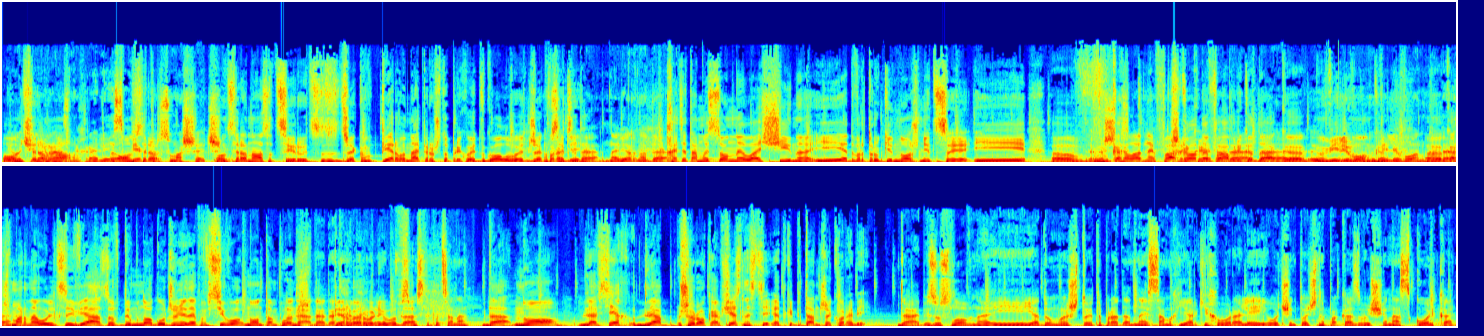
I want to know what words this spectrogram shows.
И очень разных ролей. он Спектр всё ра- сумасшедший. Он все равно ассоциируется с Джеком. Перво-наперво, что приходит в голову, это Джек Ну, кстати, Воробей. да, наверное, да. Хотя там и сонная лощина, и Эдвард Руки-ножницы, и э, в- Шоколадная фабрика, Шоколадная это фабрика, да, да, да. ну, Вилли Вонка. Вилли Вонка, Э, да. Кошмар на улице Вязов. Да много у Джонни Деппа всего. Ну, он там, Ну помнишь, да, да, да. первая да, роль да, его, В да. смысле, пацана? Да, но для всех, для широкой общественности, это капитан Джек Воробей. Да, безусловно. И я думаю, что это, правда, одна из самых ярких его ролей, очень точно показывающая, насколько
